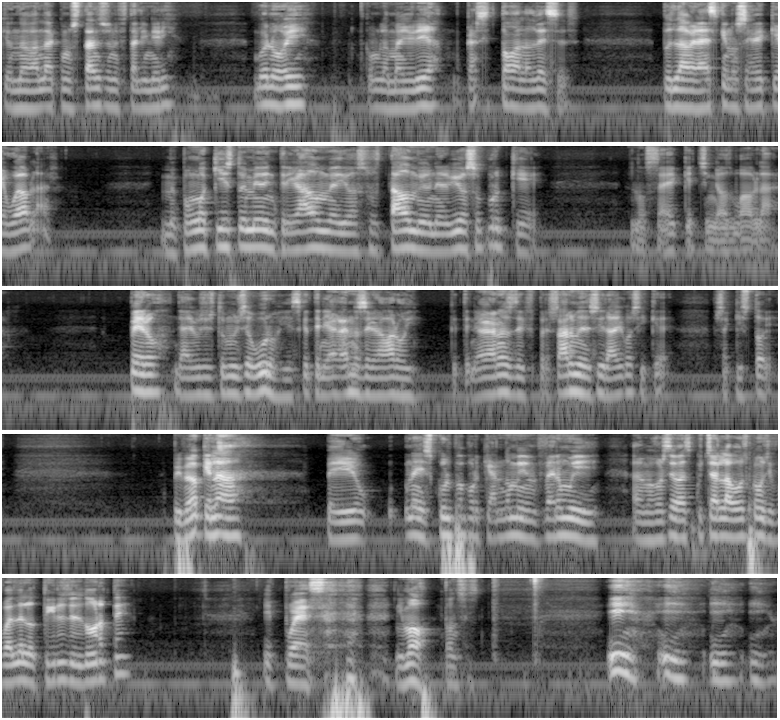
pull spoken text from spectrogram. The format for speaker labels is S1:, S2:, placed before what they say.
S1: ¿Qué onda banda? ¿Cómo están? Soy Neftalineri. Bueno, hoy, como la mayoría, casi todas las veces, pues la verdad es que no sé de qué voy a hablar. Me pongo aquí, estoy medio intrigado, medio asustado, medio nervioso porque no sé de qué chingados voy a hablar. Pero de algo sí estoy muy seguro y es que tenía ganas de grabar hoy, que tenía ganas de expresarme, decir algo, así que pues aquí estoy. Primero que nada, pedir una disculpa porque ando medio enfermo y a lo mejor se va a escuchar la voz como si fuera el de los Tigres del Norte. Y pues, ni modo, entonces. Y, y, y, y.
